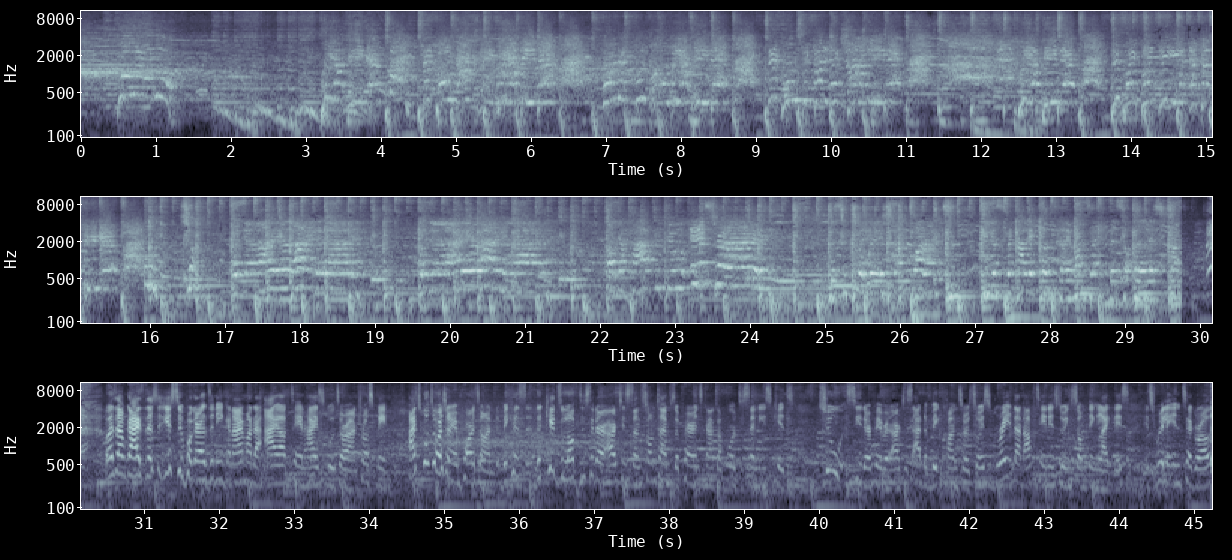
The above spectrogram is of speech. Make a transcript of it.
Supergirl Danique, and I'm on the I-Octane High School Tour. And trust me, high school tours are important because the kids love to see their artists, and sometimes the parents can't afford to send these kids to see their favorite artists at the big concert. So it's great that Octane is doing something like this. It's really integral.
